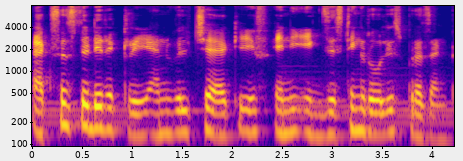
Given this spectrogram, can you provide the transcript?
Access the directory and we'll check if any existing role is present.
